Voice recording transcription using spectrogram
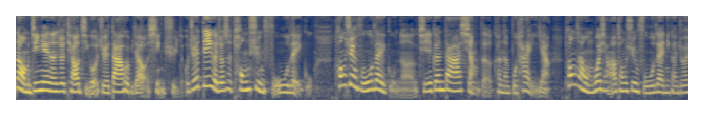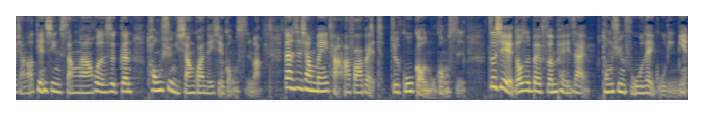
那我们今天呢，就挑几个我觉得大家会比较有兴趣的。我觉得第一个就是通讯服务类股。通讯服务类股呢，其实跟大家想的可能不太一样。通常我们会想到通讯服务类，你可能就会想到电信商啊，或者是跟通讯相关的一些公司嘛。但是像 Meta、Alphabet 就是 Google 的母公司。这些也都是被分配在通讯服务类股里面。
